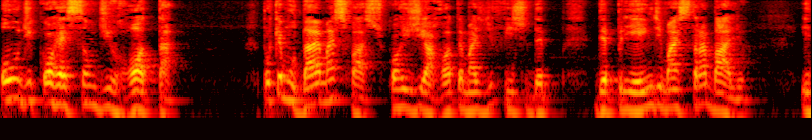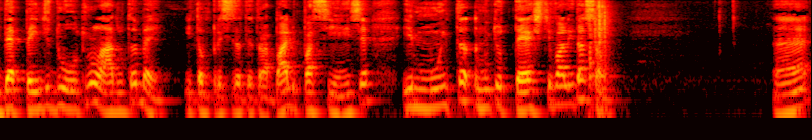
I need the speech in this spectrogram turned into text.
ou de correção de rota? Porque mudar é mais fácil, corrigir a rota é mais difícil, de, depreende mais trabalho e depende do outro lado também. Então precisa ter trabalho, paciência e muita, muito teste e validação. É,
